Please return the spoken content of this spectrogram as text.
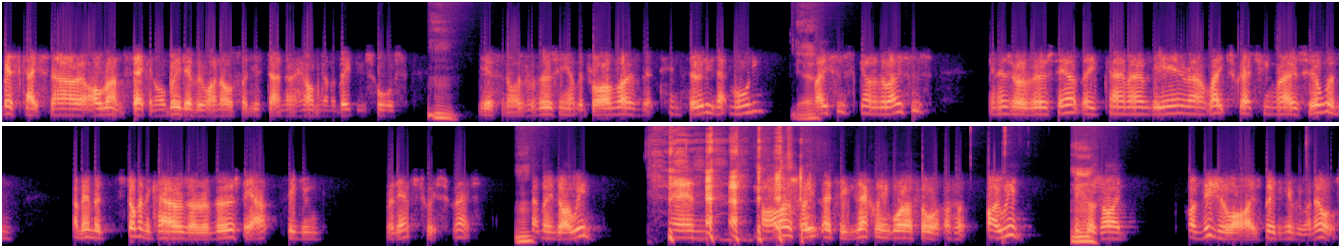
best case scenario, I'll run second. I'll beat everyone else. I just don't know how I'm going to beat this horse. Mm. Yes, and I was reversing out the driveway at ten thirty that morning. Yeah. Races, going to the races, and as I reversed out, they came over the air, uh, late scratching Rose Hill, and I remember stopping the car as I reversed out, thinking, "Redoute's choice scratch. Mm. That means I win." And honestly, that's exactly what I thought. I thought I win mm. because mm. I I visualised beating everyone else.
